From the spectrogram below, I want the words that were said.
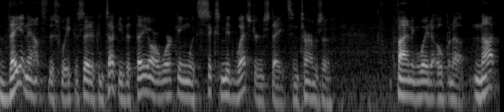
They announced this week, the state of Kentucky, that they are working with six Midwestern states in terms of finding a way to open up. Not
